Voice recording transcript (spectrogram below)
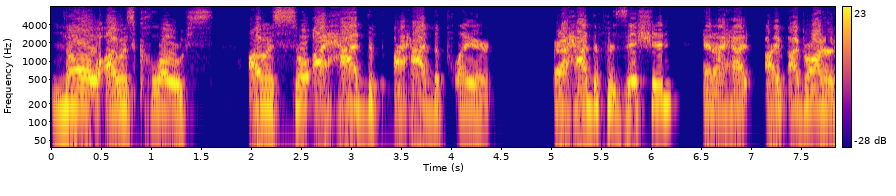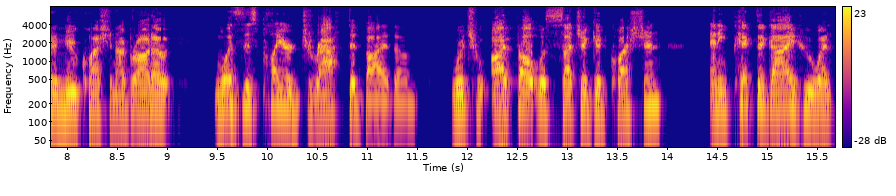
No, I was close. I was so I had the I had the player, or I had the position, and I had I, I brought out a new question. I brought out was this player drafted by them, which I felt was such a good question, and he picked a guy who went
